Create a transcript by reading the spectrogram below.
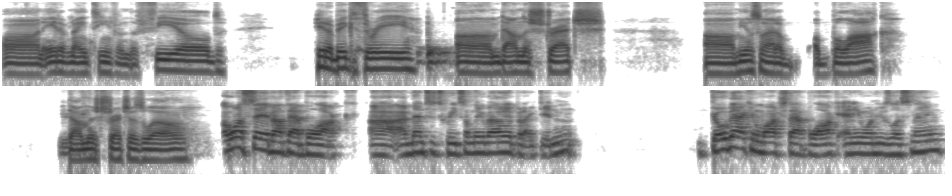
on 8 of 19 from the field. Hit a big three um, down the stretch. Um, he also had a, a block down the stretch as well. I want to say about that block. Uh, I meant to tweet something about it, but I didn't go back and watch that block. Anyone who's listening,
